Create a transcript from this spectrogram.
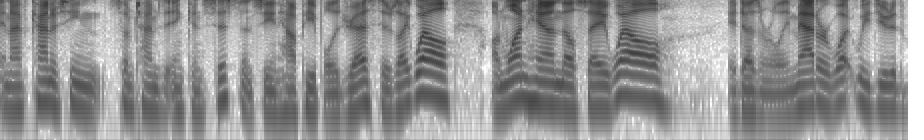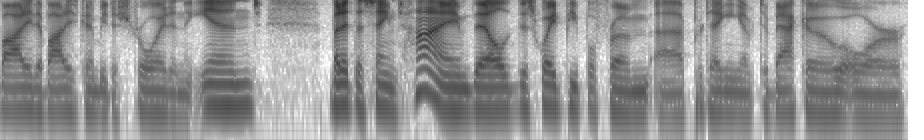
and I've kind of seen sometimes inconsistency in how people address. There's like, well, on one hand they'll say, well, it doesn't really matter what we do to the body; the body's going to be destroyed in the end. But at the same time, they'll dissuade people from uh, partaking of tobacco or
